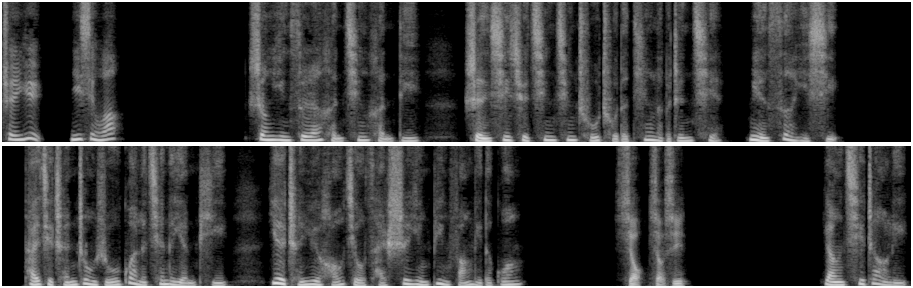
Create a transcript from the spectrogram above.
陈玉，你醒了。”声音虽然很轻很低，沈西却清清楚楚的听了个真切，面色一喜，抬起沉重如灌了铅的眼皮。叶晨玉好久才适应病房里的光。小小溪，氧气罩里，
